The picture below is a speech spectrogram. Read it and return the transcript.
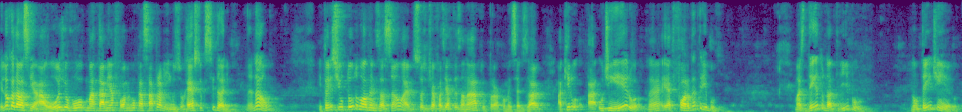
Ele não acordava assim, ah, hoje eu vou matar minha fome vou caçar para mim, o resto que se dane. Né? Não. Então eles tinham toda uma organização, ah, se a gente vai fazer artesanato para comercializar, aquilo, o dinheiro né, é fora da tribo. Mas dentro da tribo, não tem dinheiro.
